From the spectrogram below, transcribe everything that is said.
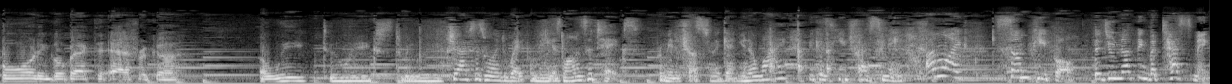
bored and go back to Africa? A week, two weeks, three weeks? Jax is willing to wait for me as long as it takes for me to trust him again. You know why? Because he trusts me. Unlike some people that do nothing but test me.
